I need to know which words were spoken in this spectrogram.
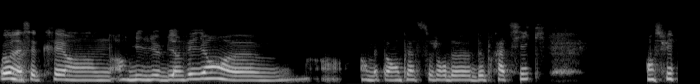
Oui, on essaie de créer un, milieu bienveillant euh, en, mettant en place ce genre de, de pratiques. Ensuite,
